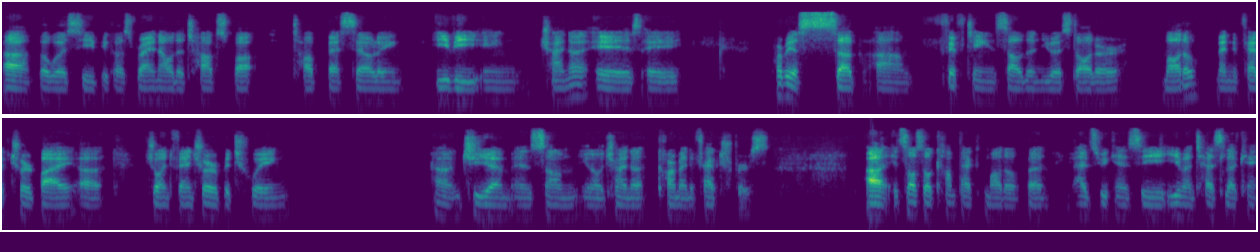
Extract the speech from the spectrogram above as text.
Uh, but we'll see because right now the top spot, top best-selling EV in China is a probably a sub um, fifteen thousand US dollar model manufactured by a joint venture between uh, GM and some you know China car manufacturers. Uh, it's also a compact model, but as you can see, even Tesla can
